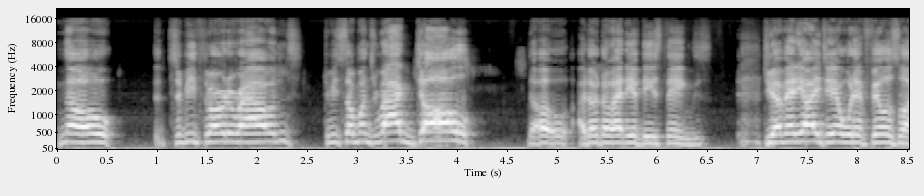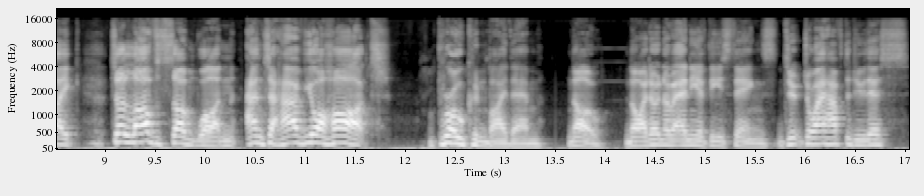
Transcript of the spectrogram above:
No. To be thrown around? To be someone's rag doll? No, I don't know any of these things. Do you have any idea what it feels like to love someone and to have your heart broken by them? No. No, I don't know any of these things. Do, do I have to do this?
